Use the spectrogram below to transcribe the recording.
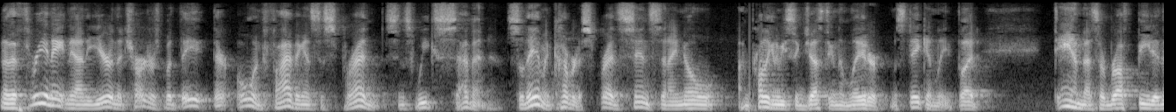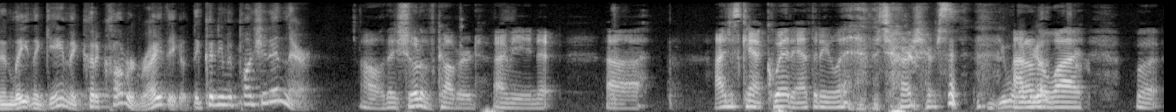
know, they're three and eight on the year in the Chargers, but they they're 0 and five against the spread since week seven. So they haven't covered a spread since. And I know I'm probably going to be suggesting them later mistakenly, but damn, that's a rough beat. And then late in the game, they could have covered, right? They they couldn't even punch it in there. Oh, they should have covered. I mean, uh, I just can't quit Anthony Lynn and the Chargers. I don't know why, but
